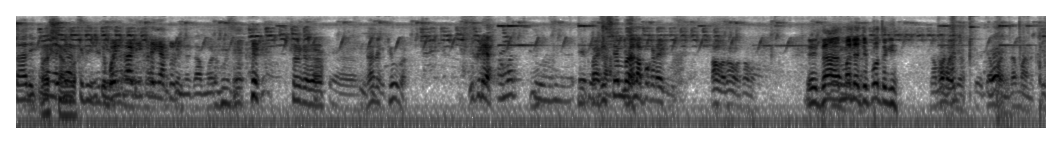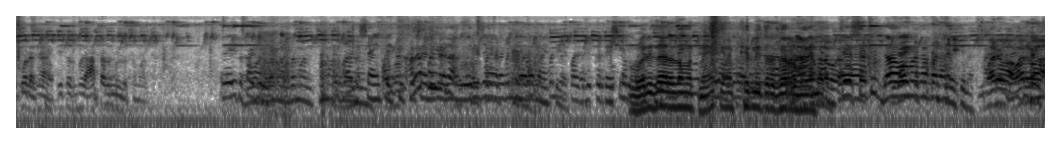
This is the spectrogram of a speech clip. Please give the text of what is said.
तारीख बस झालं? का? ठेवू का? इकडे या. डिसेंबर. याला पकडा एक मिनिट. थांबा थांबा थांबा. ए जा मला ते पोत घे. थांबा इथं. दमान दमान. ते पोराचं, हा, तिथंच आताच म्हणलं तुम्हाला. वरी जायला जमत नाही. तिने फिरली तर घर म्हणे अरे वा अरे वा.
